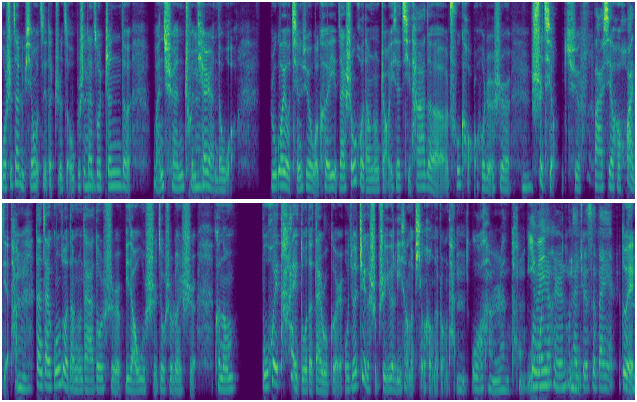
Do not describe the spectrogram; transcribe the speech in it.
我是在履行我自己的职责，我不是在做真的完全纯天然的我。如果有情绪，我可以在生活当中找一些其他的出口，或者是事情去发泄和化解它。但在工作当中，大家都是比较务实，就事论事，可能。不会太多的带入个人，我觉得这个是不是一个理想的平衡的状态？嗯，我很认同，因为我也很认同他角色扮演。对，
